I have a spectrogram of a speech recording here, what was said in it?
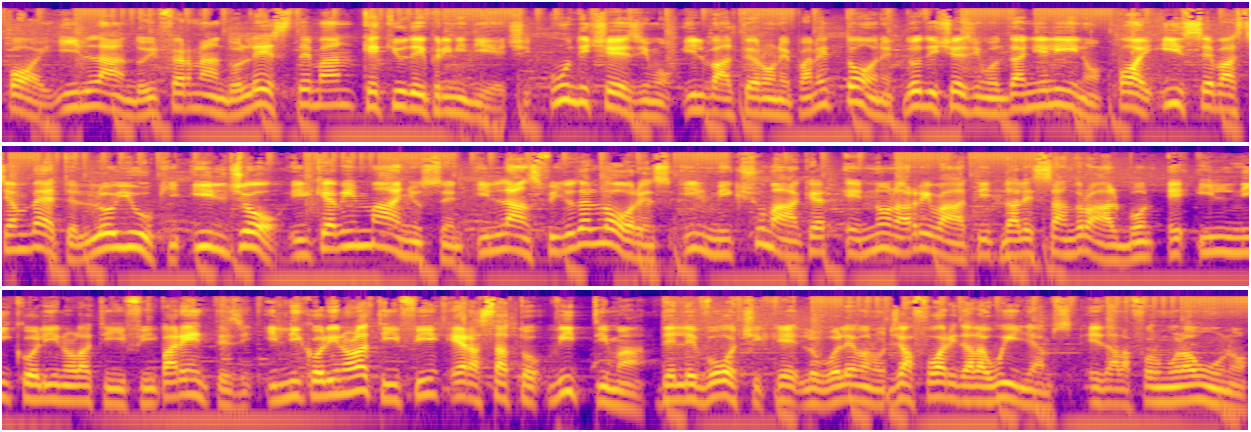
poi il Lando, il Fernando Lesteban che chiude i primi dieci, undicesimo il Valterone Panettone, dodicesimo il Danielino, poi il Sebastian Vettel, lo Yuki, il Joe, il Kevin Magnussen, il Lance figlio del Lorenz, il Mick Schumacher e non arrivati da Alessandro Albon e il Nicolino Latifi. Parentesi, il Nicolino Latifi era stato vittima delle voci che lo volevano già fuori dalla Williams e dalla Formula 1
